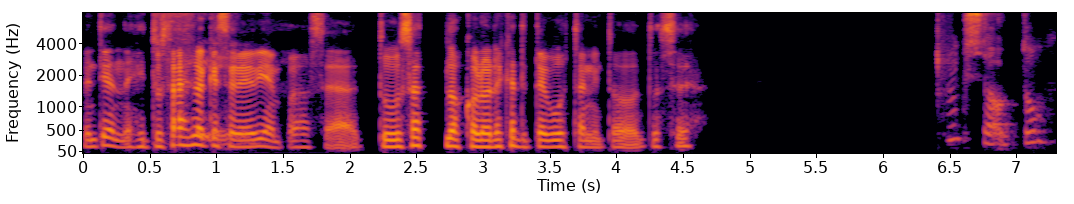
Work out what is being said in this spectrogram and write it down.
¿me entiendes? Y tú sabes lo que se ve bien, pues, o sea, tú usas los colores que a ti te gustan y todo, entonces. Exacto.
